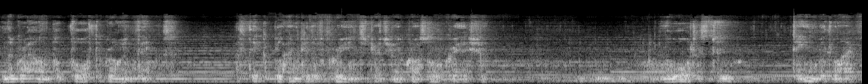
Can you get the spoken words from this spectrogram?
And the ground put forth the growing things, a thick blanket of green stretching across all creation. Waters, too, teemed with life.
